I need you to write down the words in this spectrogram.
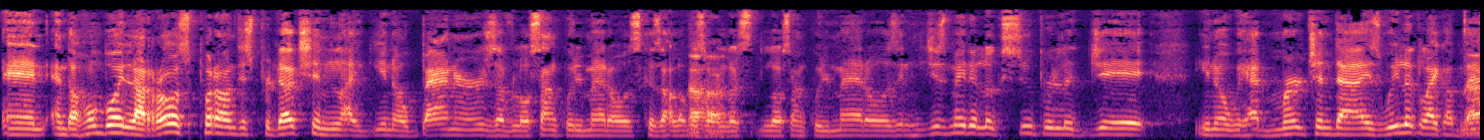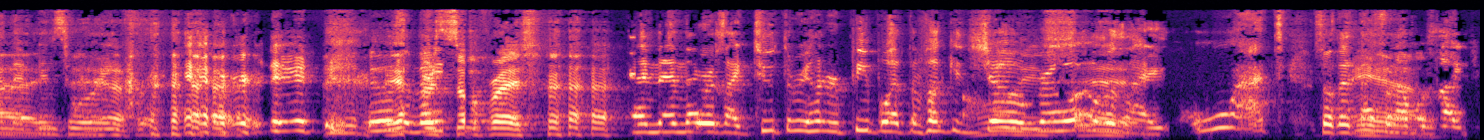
and and the homeboy La Ros put on this production like you know banners of Los Anquilmeros because all of us Uh-huh. are Los, Los Anquilmeros and he just made it look super legit. You know, we had merchandise. We looked like a band that been touring Yeah. forever, dude. It was yeah, amazing. so fresh. and then there was like two, three hundred people at the fucking show, Holy bro. I was like, what? So then that's when I was like,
